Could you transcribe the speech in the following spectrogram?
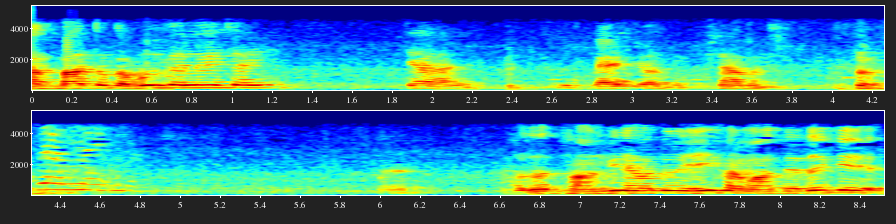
حق بات تو قبول کر لینی چاہیے۔ کیا حال ہے؟ بیٹھ جاؤ شامش حضرت تھانوی رحمۃ یہی فرماتے تھے کہ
